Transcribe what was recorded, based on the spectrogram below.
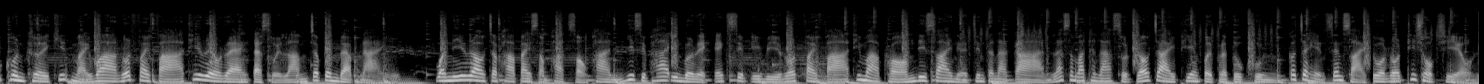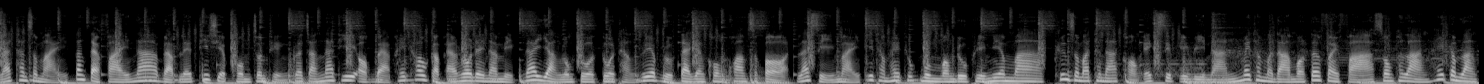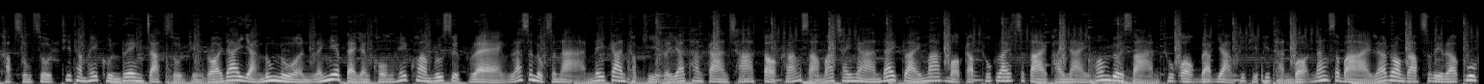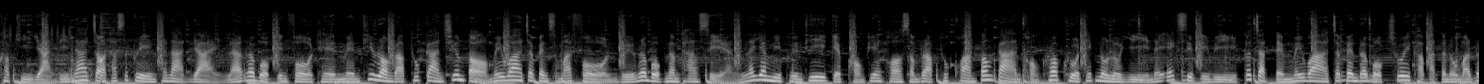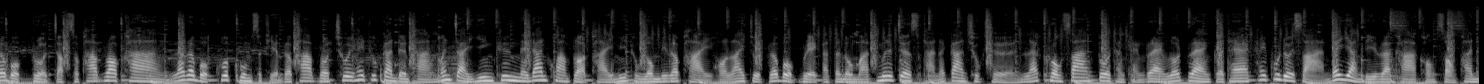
ทุกคนเคยคิดไหมว่ารถไฟฟ้าที่เร็วแรงแต่สวยล้ำจะเป็นแบบไหน วันนี้เราจะพาไปสัมผัส 2025 i n b e r e c X10 EV รถไฟฟ้าที่มาพร้อมดีไซน์เหนือจินตนาการ และสมรรถนะสุดเร้าใจเพียงเปิดประตูคุณ ก็จะเห็นเส้นสายตัวรถที่โฉบเฉี่ยวและทันสมัย ตั้งแต่ไฟหน้าแบบเลดที่เฉียบคมจนถึงกระจังหน้าที่ออกแบบให้เข้ากับแอโรไดนามิกได้อย่างลงตัวตัวถังเรียบหรูแต่ยังคงความสปอร์ตและสีใหม่ที่ทำให้ทุกมุมมองดูพรีเมียมมาก ขึ้นสมรรถนะของ X10 EV นั้นไม่ธรรมดามอเตอร์ไฟฟ้าทรงพลังให้กำลังขับสูงสุดที่ทำให้คุณเร่งจาก0ถึงร้อยได้อย่างนุ่มนวลและเงียบแต่ยังคงให้ความรู้สึกแรงและสนุกสนานในการขับขี่ระยะทางการชาร์จต่อครั้งสามารถใช้งานได้ไกลมากเหมาะกับทุกไลฟ์สไตล์ภายในห้องโดยสารถูกออกแบบอย่างพิถีพิถันเบาะนั่งสบาย และรองรับสรีระผู้ขับขี่อย่างดีหน้าจอทัชสกรีนขนาดใหญ่ และระบบอินโฟเทนเมนที่รองรับทุกการเชื่อมต่อไม่ว่าจะเป็นสมาร์ทโฟน หรือระบบนำทางเสียง และยังมีพื้นที่เก็บของเพียงพอสำหรับทุกความต้องการของครอบครัวเทคโนโลยีใน X10 EV ก็จัดเต็มไม่ว่าจะเป็นระบบช่วยขับอัตโนมัติระบบตรวจจับสภาพรอบข้าง และระบบควบคุมเสถียรภาพรถช่วยให้ทุกการเดินทางมั่นใจยิ่งขึ้นในด้านความปลอดภัยมีถุงลมนิรภัยหอไล่จุดระบบเบรกอัตโนมัติเมื่อเจอสถานการณ์ฉุกเฉิน และโครงสร้างตัวถังแข็งแรงลดแรงกระแทกให้ผู้โดยสารได้อย่างดีราคาของ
